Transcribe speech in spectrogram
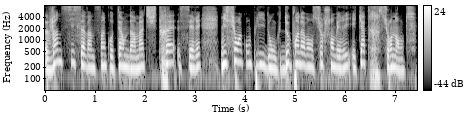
26 à 25 au terme d'un match très serré. Mission accomplie donc deux points d'avance sur Chambéry et quatre sur Nantes.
